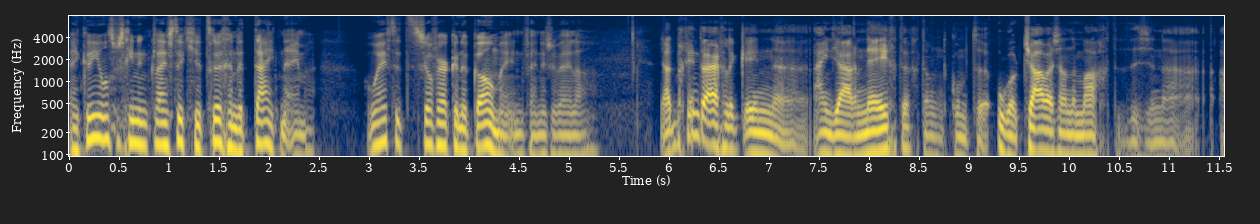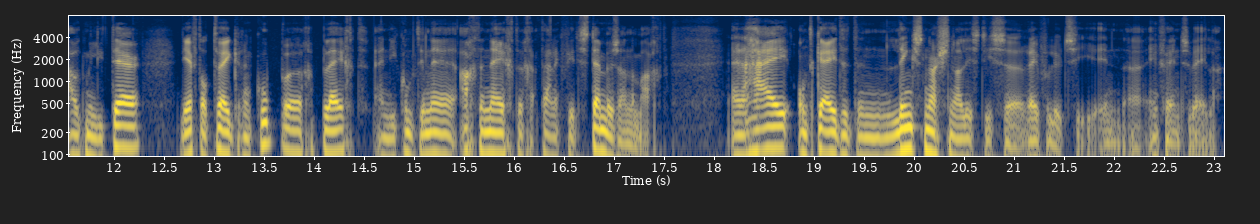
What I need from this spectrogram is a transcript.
En kun je ons misschien een klein stukje terug in de tijd nemen? Hoe heeft het zover kunnen komen in Venezuela? Ja, het begint eigenlijk in uh, eind jaren 90. Dan komt uh, Hugo Chavez aan de macht. Dat is een uh, oud militair. Die heeft al twee keer een coup gepleegd. En die komt in 98 uiteindelijk via de stembus aan de macht. En hij ontketent een links-nationalistische revolutie in, in Venezuela.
